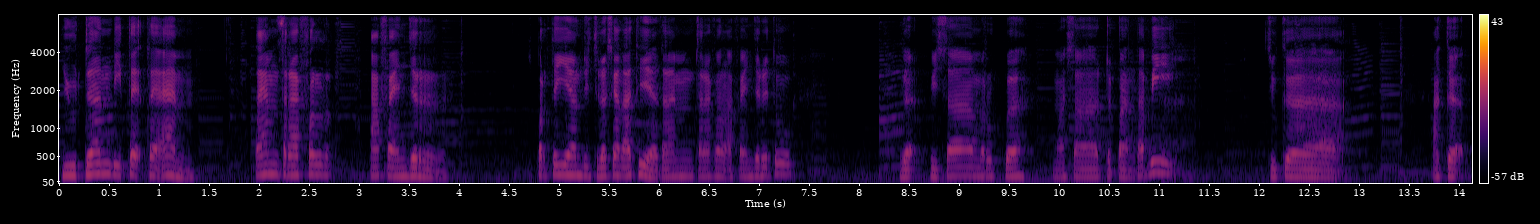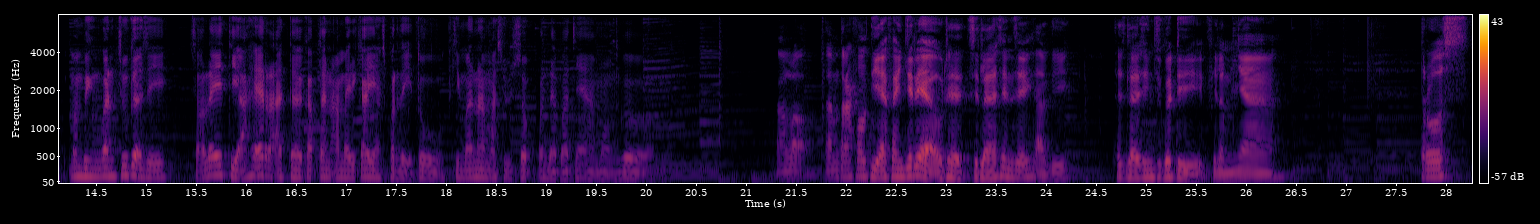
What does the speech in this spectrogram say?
Yudan titik TM Time Travel Avenger. Seperti yang dijelaskan tadi ya, Time Travel Avenger itu nggak bisa merubah masa depan, tapi juga agak membingungkan juga sih. Soalnya di akhir ada Captain America yang seperti itu. Gimana Mas Yusuf pendapatnya? Monggo. Kalau time travel di Avenger ya udah jelasin sih tadi. Udah jelasin juga di filmnya. Terus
